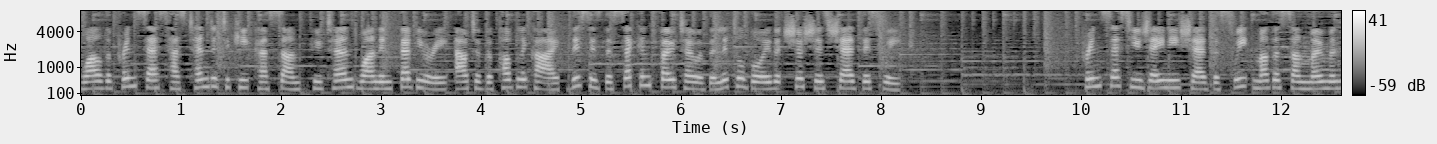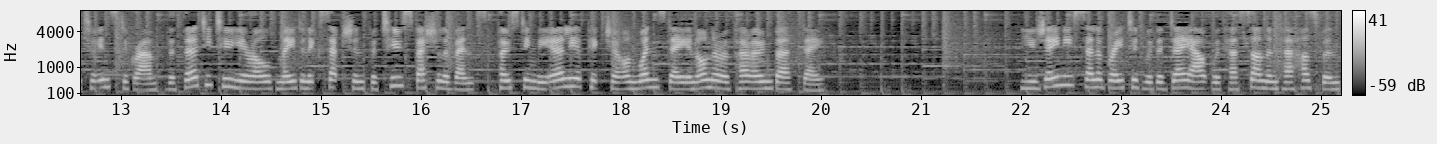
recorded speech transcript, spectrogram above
While the princess has tended to keep her son, who turned one in February, out of the public eye, this is the second photo of the little boy that Shushas shared this week. Princess Eugenie shared the sweet mother-son moment to Instagram. The 32-year-old made an exception for two special events, posting the earlier picture on Wednesday in honor of her own birthday. Eugenie celebrated with a day out with her son and her husband,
